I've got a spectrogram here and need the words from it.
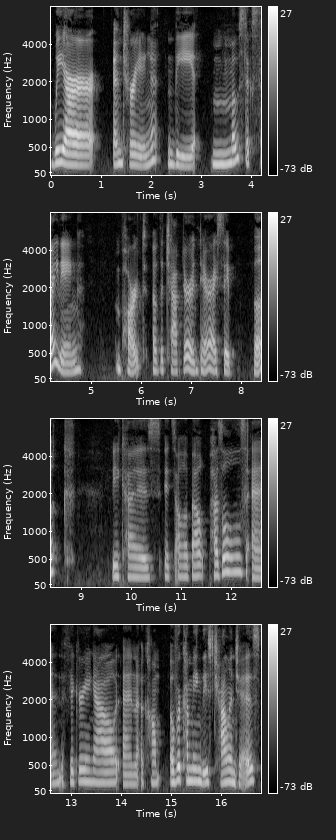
we are entering the most exciting part of the chapter, and dare I say, book, because it's all about puzzles and figuring out and accom- overcoming these challenges.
